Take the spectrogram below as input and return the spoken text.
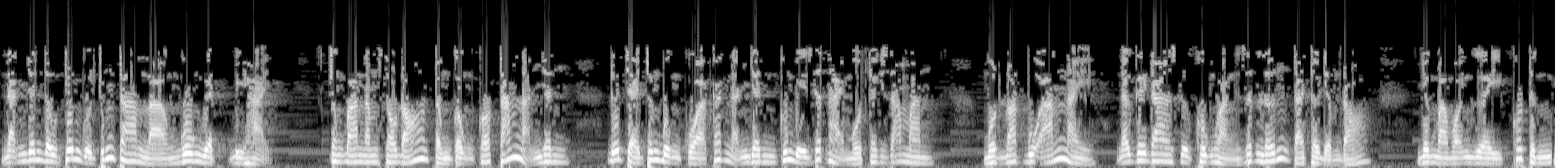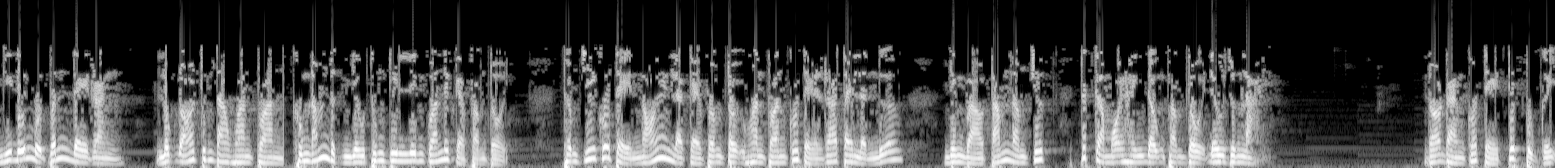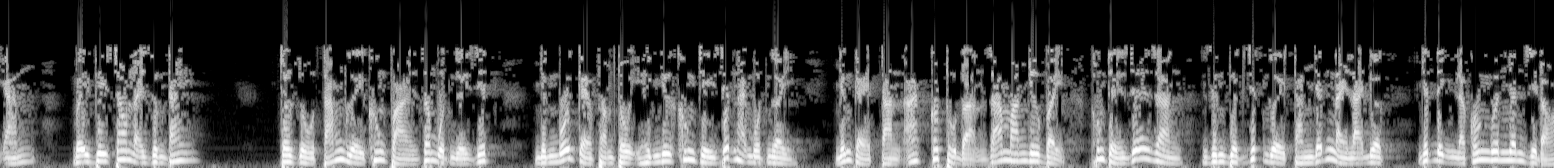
Nạn nhân đầu tiên của chúng ta là Ngô Nguyệt bị hại. Trong 3 năm sau đó tổng cộng có 8 nạn nhân Đứa trẻ trong bụng của các nạn nhân cũng bị giết hại một cách dã man. Một loạt vụ án này đã gây ra sự khủng hoảng rất lớn tại thời điểm đó. Nhưng mà mọi người có từng nghĩ đến một vấn đề rằng Lúc đó chúng ta hoàn toàn không nắm được nhiều thông tin liên quan đến kẻ phạm tội. Thậm chí có thể nói là kẻ phạm tội hoàn toàn có thể ra tay lần nữa Nhưng vào 8 năm trước, tất cả mọi hành động phạm tội đều dừng lại. Nó đang có thể tiếp tục gây án Vậy vì sao lại dừng tay? Cho dù 8 người không phải do một người giết, Nhưng mỗi kẻ phạm tội hình như không chỉ giết hại một người. Những kẻ tàn ác có thủ đoạn dã man như vậy Không thể dễ dàng dừng việc giết người tàn nhẫn này lại được, Nhất định là có nguyên nhân gì đó.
